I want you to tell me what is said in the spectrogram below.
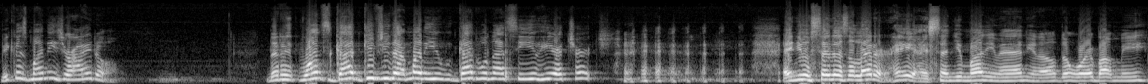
Because money is your idol. That once God gives you that money, you, God will not see you here at church. and you'll send us a letter. Hey, I send you money, man. You know, don't worry about me.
